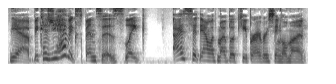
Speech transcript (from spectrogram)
Yeah, because you have expenses. Like I sit down with my bookkeeper every single month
